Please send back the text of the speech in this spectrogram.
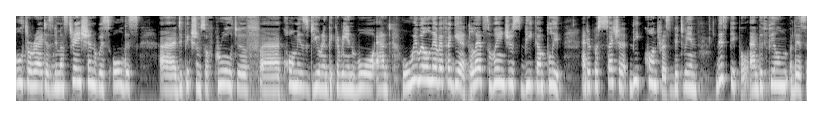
ultra rightist demonstration with all these uh, depictions of cruelty of uh, commies during the Korean War, and we will never forget. Let's vengeance be complete. And it was such a big contrast between these people and the film this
